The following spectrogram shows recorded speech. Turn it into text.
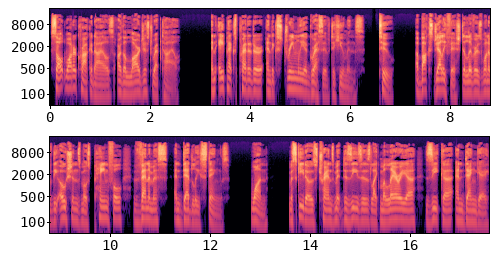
Saltwater crocodiles are the largest reptile, an apex predator and extremely aggressive to humans. 2. A box jellyfish delivers one of the ocean's most painful, venomous, and deadly stings. 1. Mosquitoes transmit diseases like malaria, Zika, and dengue,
